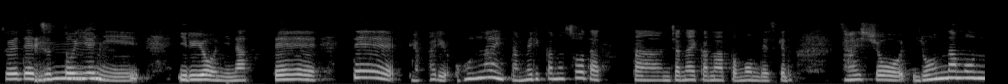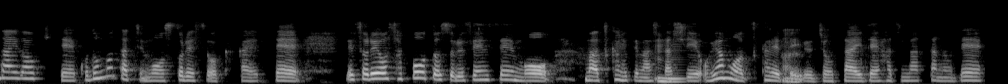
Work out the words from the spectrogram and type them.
それでずっと家にいるようになって、で、やっぱりオンラインってアメリカもそうだったんじゃないかなと思うんですけど、最初いろんな問題が起きて子どもたちもストレスを抱えてでそれをサポートする先生も、まあ、疲れてましたし、うん、親も疲れている状態で始まったので、はい、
